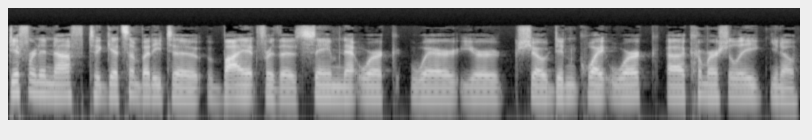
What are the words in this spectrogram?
different enough to get somebody to buy it for the same network where your show didn't quite work uh, commercially? You know,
